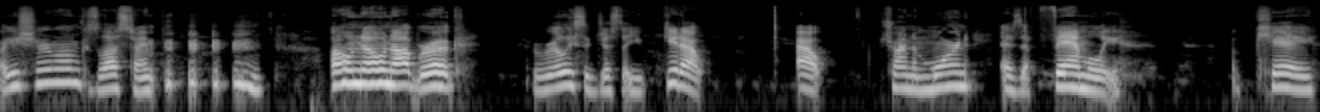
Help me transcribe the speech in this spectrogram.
Are you sure, mom? Because last time. oh no, not Brook. I really suggest that you get out. Out. trying to mourn as a family. Okay.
